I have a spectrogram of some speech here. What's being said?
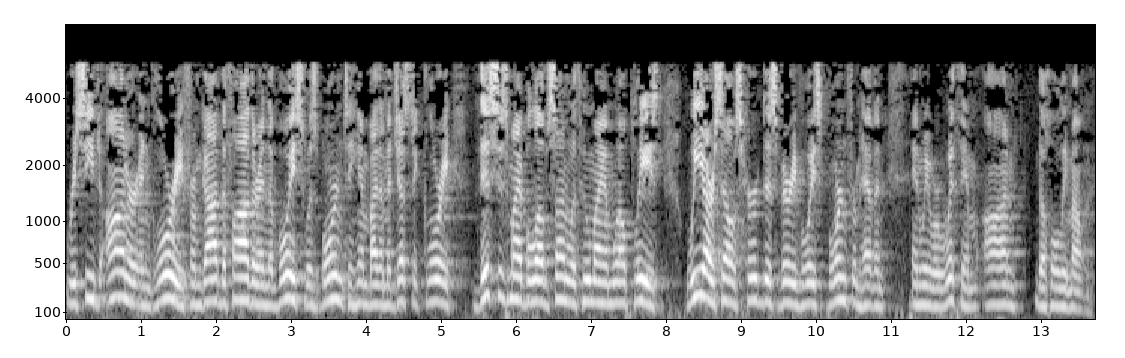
received honor and glory from God the Father, and the voice was borne to him by the majestic glory, This is my beloved Son with whom I am well pleased. We ourselves heard this very voice borne from heaven, and we were with him on the holy mountain.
